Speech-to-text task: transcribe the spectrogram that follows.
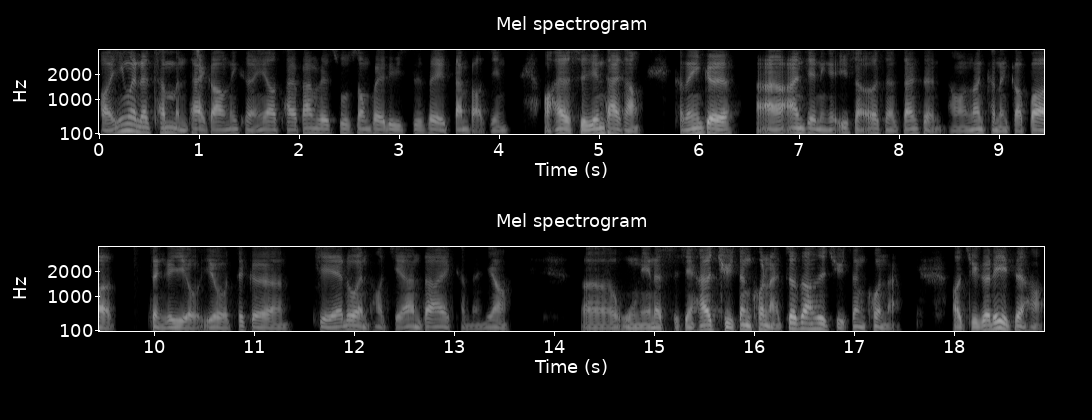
哦，因为呢成本太高，你可能要裁判费、诉讼费、律师费、担保金，哦，还有时间太长，可能一个啊案件你可以一审、二审、三审，哦，那可能搞不好整个有有这个结论哈结案大概可能要呃五年的时间，还有举证困难，最重要是举证困难。哦，举个例子哈，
